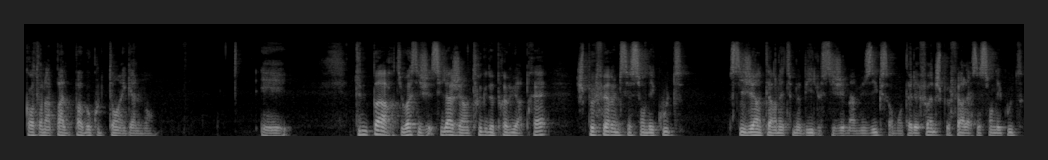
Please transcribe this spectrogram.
quand on n'a pas, beaucoup de temps également. Et d'une part, tu vois, si, là j'ai un truc de prévu après, je peux faire une session d'écoute. Si j'ai Internet mobile ou si j'ai ma musique sur mon téléphone, je peux faire la session d'écoute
